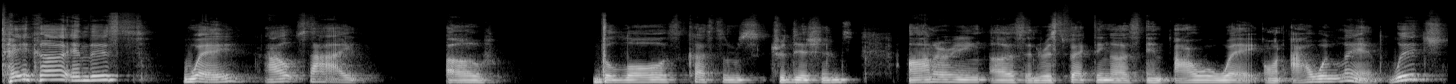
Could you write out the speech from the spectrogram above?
take her in this way outside of the laws, customs, traditions, honoring us and respecting us in our way on our land, which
